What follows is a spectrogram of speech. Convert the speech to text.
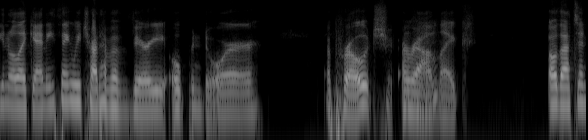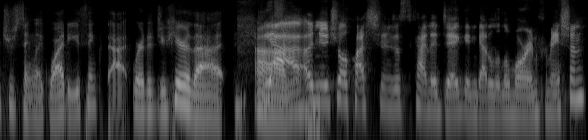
you know, like anything, we try to have a very open door approach around Mm-hmm. like, oh, that's interesting. Like, why do you think that? Where did you hear that? yeah. Um, A neutral question, just to kind of dig and get a little more information.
